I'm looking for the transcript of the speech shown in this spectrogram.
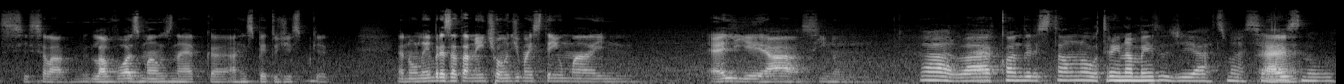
se, sei lá, lavou as mãos na época a respeito disso, porque eu não lembro exatamente onde, mas tem uma LEA, assim, num ah, lá é. quando eles estão no treinamento de artes marciais, é. no...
